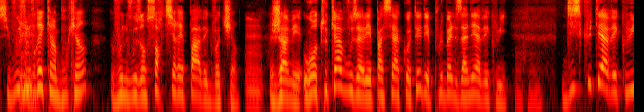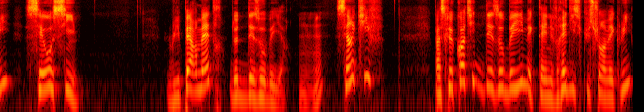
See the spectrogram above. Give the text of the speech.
si vous ouvrez qu'un bouquin, vous ne vous en sortirez pas avec votre chien. Mm. Jamais. Ou en tout cas, vous allez passer à côté des plus belles années avec lui. Mhm. Discuter avec lui, c'est aussi lui permettre de te désobéir. Mhm. C'est un kiff. Parce que quand il te désobéit, mais que tu as une vraie discussion avec lui,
